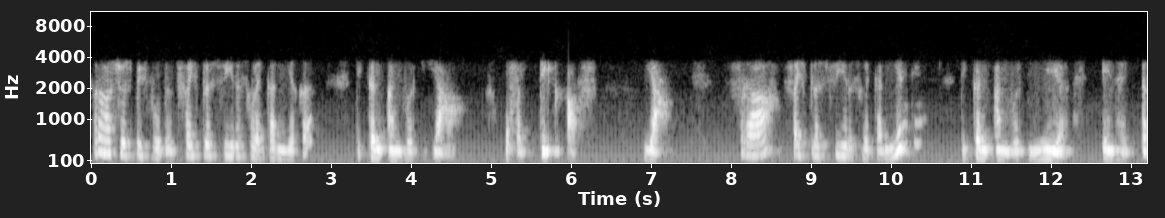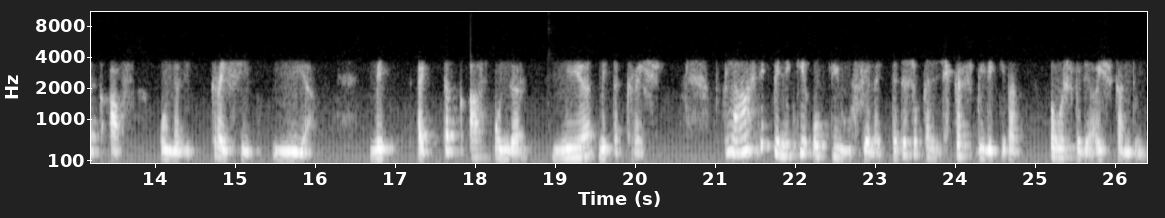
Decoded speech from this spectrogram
Vra soos byvoorbeeld 5 + 4 is gelyk aan 9. Die kind antwoord ja of hy tik af ja. Vraag 5 + 4 is gelyk aan 19. Die kind antwoord nee en hy tik af onder die kruisie nee. Met hy tik af onder nee met 'n kruisie. Plaas die pennetjie op die hoeveelheid. Dit is ook 'n lekker speletjie wat ouers by die huis kan doen.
